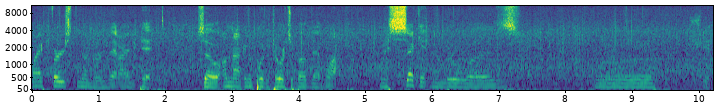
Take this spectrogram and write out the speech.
my first number that I picked. So I'm not going to put a torch above that block. My second number was uh, shit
